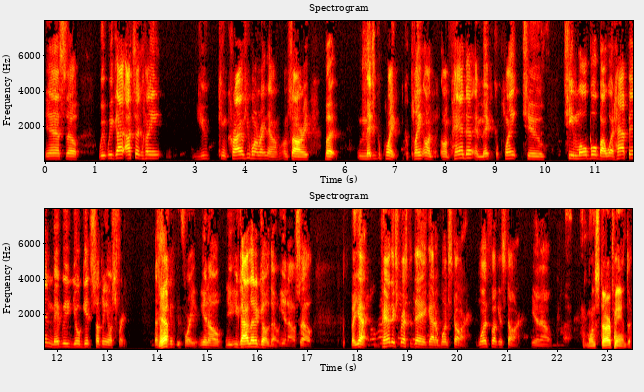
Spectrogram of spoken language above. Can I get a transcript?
Yeah, so we, we got. I said, honey, you can cry if you want right now. I'm sorry, but make a complaint. Complaint on on Panda and make a complaint to T-Mobile about what happened. Maybe you'll get something else free. That's all I can do for you. You know, you, you gotta let it go though. You know, so. But yeah, Panda Express today got a one star, one fucking star. You know, One star Panda.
